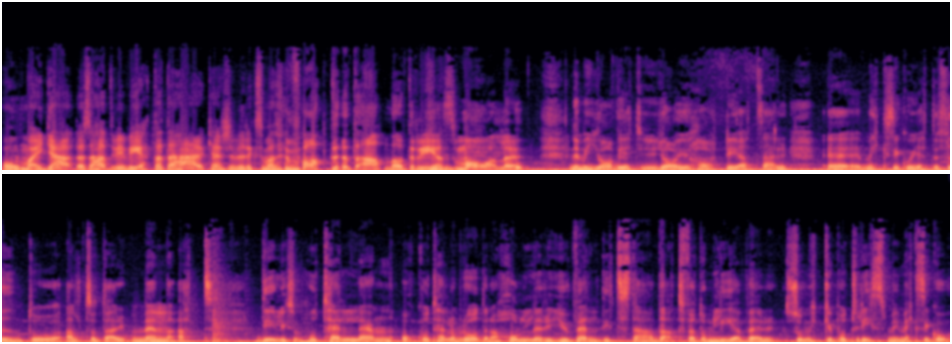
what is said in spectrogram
oh my god alltså hade vi vetat det här kanske vi liksom hade valt ett annat resmål. Nej men jag vet ju, jag har ju hört det att så här, eh, Mexiko är jättefint och allt sånt där. Men Mm. att det är liksom hotellen och hotellområdena håller ju väldigt städat för att de lever så mycket på turism i Mexiko.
